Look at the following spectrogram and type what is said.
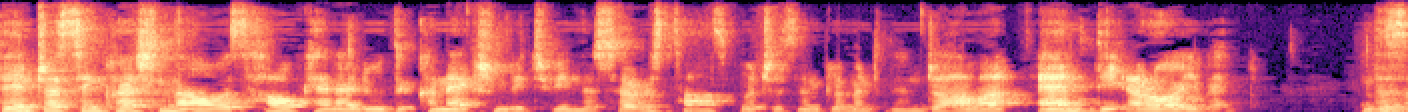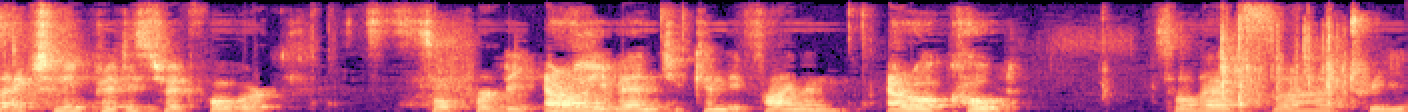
the interesting question now is how can I do the connection between the service task, which is implemented in Java, and the error event? And this is actually pretty straightforward. So for the error event, you can define an error code. So that's uh, tweet,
